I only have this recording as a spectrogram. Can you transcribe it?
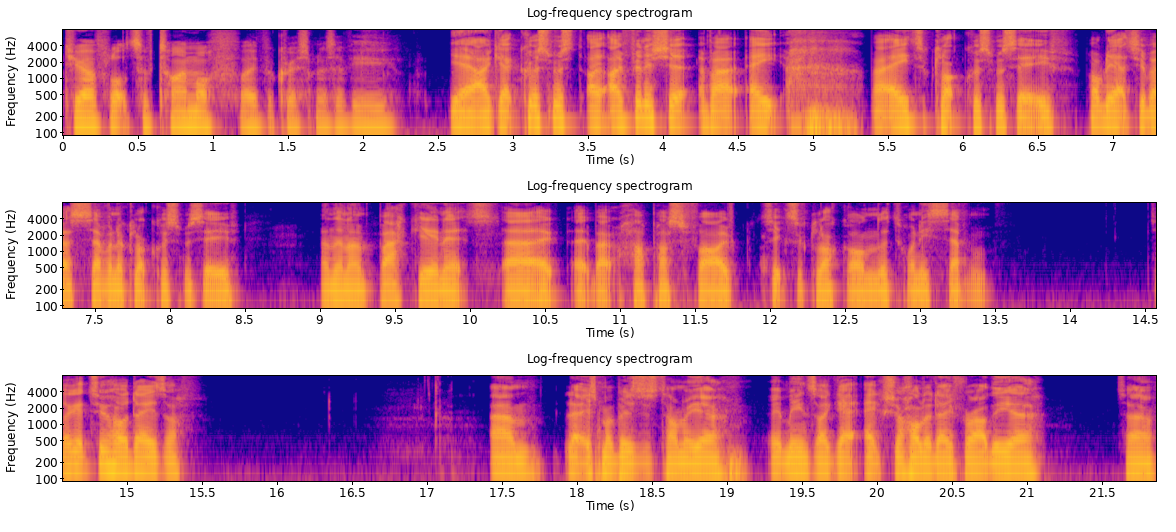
Do you have lots of time off over Christmas? Have you? Yeah, I get Christmas. I, I finish it about eight, about eight o'clock Christmas Eve. Probably actually about seven o'clock Christmas Eve, and then I'm back in at, uh, at about half past five, six o'clock on the twenty seventh. So I get two whole days off. Um, look, it's my busiest time of year. It means I get extra holiday throughout the year. So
